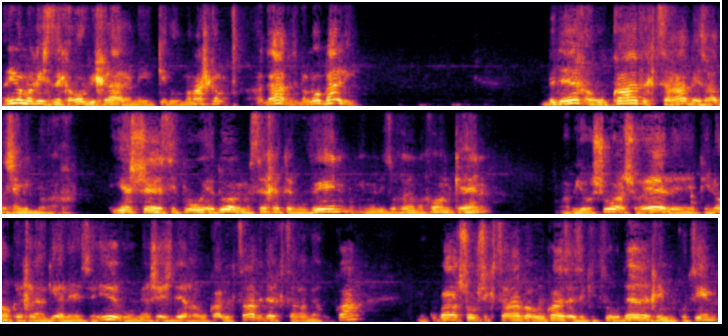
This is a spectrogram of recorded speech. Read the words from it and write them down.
אני לא מרגיש שזה קרוב בכלל, אני כאילו ממש גם, אגב, זה גם לא בא לי. בדרך ארוכה וקצרה בעזרת השם יתברך. יש אה, סיפור ידוע במסכת עירובין, אם אני זוכר נכון, כן, רבי יהושע שואל אה, תינוק איך להגיע לאיזה עיר, הוא אומר שיש דרך ארוכה וקצרה ודרך קצרה וארוכה. מקובל לחשוב שקצרה וארוכה זה איזה קיצור דרך עם קוצים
